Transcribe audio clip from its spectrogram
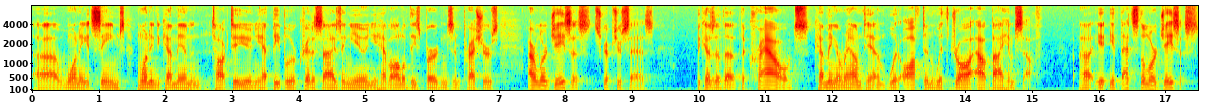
uh, wanting, it seems, wanting to come in and talk to you, and you have people who are criticizing you, and you have all of these burdens and pressures. Our Lord Jesus, Scripture says, because of the, the crowds coming around him, would often withdraw out by himself. Uh, if that's the Lord Jesus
